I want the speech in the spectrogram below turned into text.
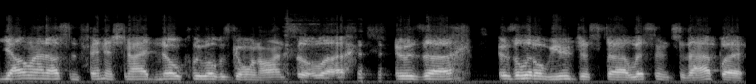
yelling at us and Finnish, and I had no clue what was going on. So uh, it was uh, it was a little weird just uh, listening to that, but.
